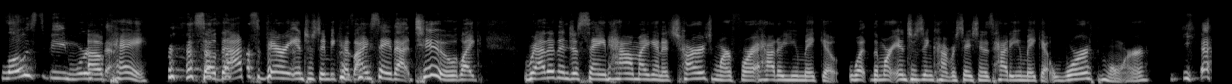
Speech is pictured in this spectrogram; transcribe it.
close to being worth it? Okay. so that's very interesting because I say that too. Like, rather than just saying, how am I going to charge more for it? How do you make it? What the more interesting conversation is, how do you make it worth more? Yes.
